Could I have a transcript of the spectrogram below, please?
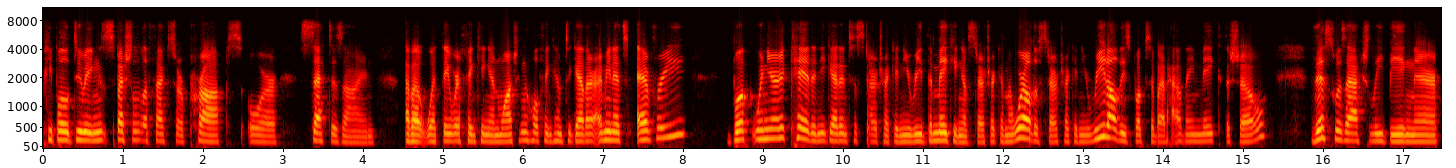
people doing special effects or props or set design about what they were thinking and watching the whole thing come together. I mean, it's every book when you're a kid and you get into Star Trek and you read the making of Star Trek and the world of Star Trek and you read all these books about how they make the show. This was actually being there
